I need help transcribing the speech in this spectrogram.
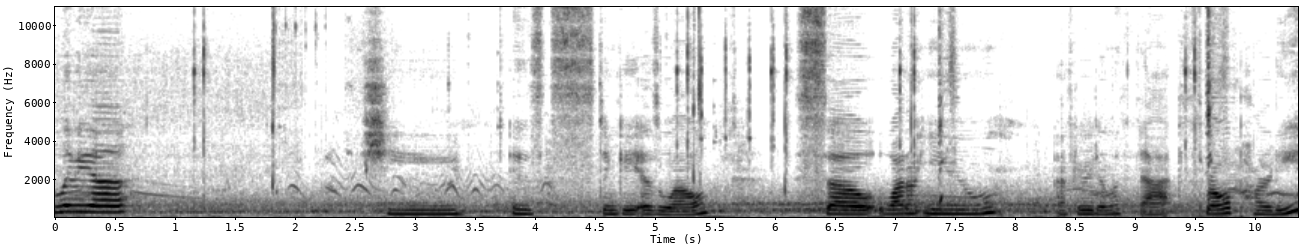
Olivia, she is stinky as well. So why don't you, after you're done with that, throw a party.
